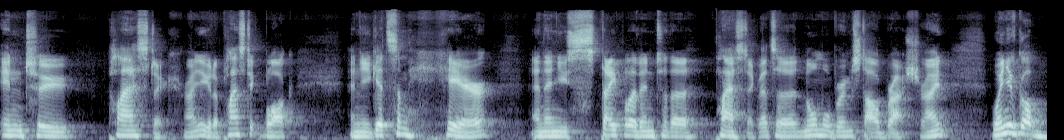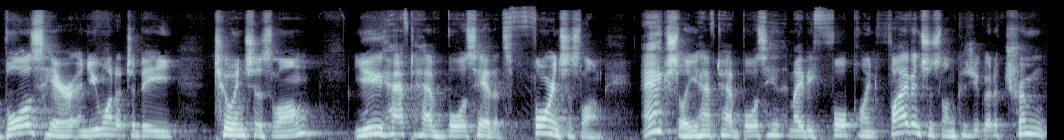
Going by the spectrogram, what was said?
into plastic, right? You get a plastic block and you get some hair and then you staple it into the plastic. That's a normal broom style brush, right? When you've got boar's hair and you want it to be two inches long, you have to have boar's hair that's four inches long. Actually, you have to have boar's hair that may be 4.5 inches long because you've got to trim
